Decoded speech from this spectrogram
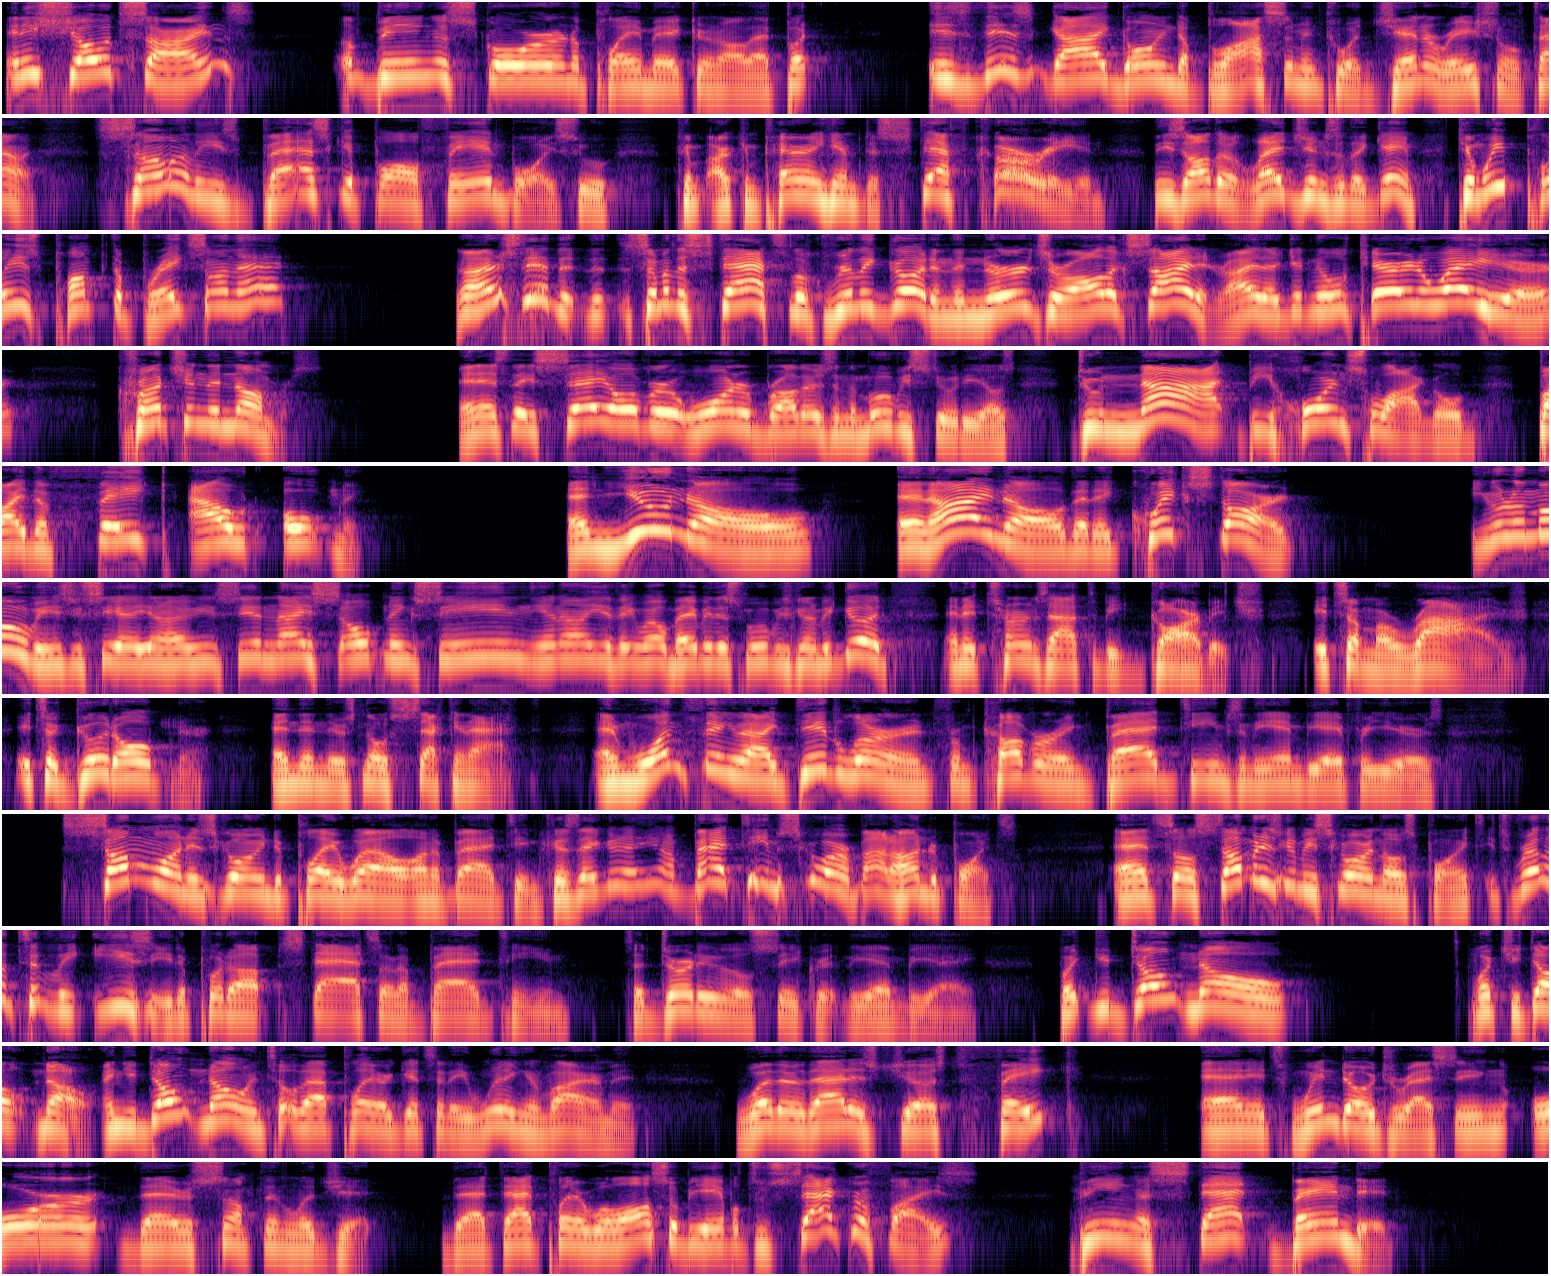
And he showed signs of being a scorer and a playmaker and all that. But is this guy going to blossom into a generational talent? Some of these basketball fanboys who com- are comparing him to Steph Curry and these other legends of the game, can we please pump the brakes on that? Now, I understand that some of the stats look really good and the nerds are all excited, right? They're getting a little carried away here, crunching the numbers. And as they say over at Warner Brothers and the movie studios, do not be hornswoggled by the fake out opening. And you know, and I know that a quick start, you go to the movies, you see a, you know, you see a nice opening scene, you know, you think, well, maybe this movie's going to be good, and it turns out to be garbage. It's a mirage. It's a good opener and then there's no second act. And one thing that I did learn from covering bad teams in the NBA for years, someone is going to play well on a bad team because they're going to, you know, bad teams score about 100 points. And so somebody's going to be scoring those points. It's relatively easy to put up stats on a bad team. It's a dirty little secret in the NBA. But you don't know what you don't know. And you don't know until that player gets in a winning environment whether that is just fake and it's window dressing or there's something legit that that player will also be able to sacrifice being a stat bandit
